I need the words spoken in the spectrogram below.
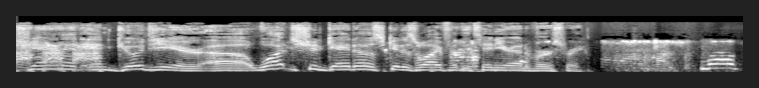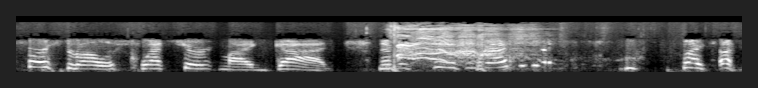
Janet and Goodyear, uh, what should Gaydos get his wife for the 10 year anniversary? Well, first of all, a sweatshirt. My God. Number two, congratulations. My God,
